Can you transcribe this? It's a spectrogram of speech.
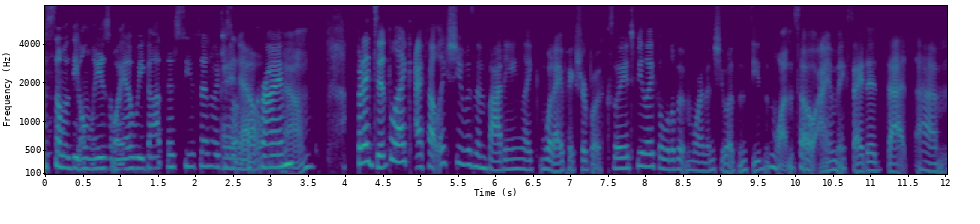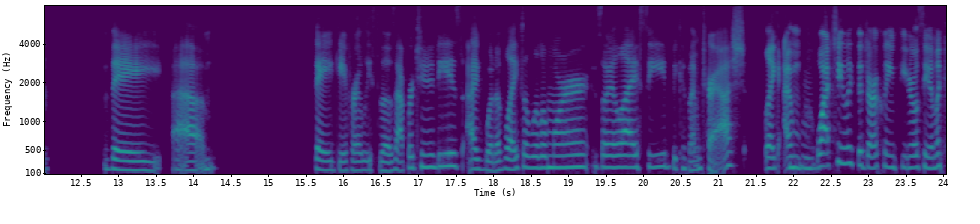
some of the only Zoya we got this season, which is I a, know, a I crime. know. But I did like, I felt like she was embodying like what I picture book Zoya to be like a little bit more than she was in season one. So I'm excited that um they um they gave her at least those opportunities. I would have liked a little more Zoya seed because I'm trash. Like I'm Mhm. watching like the Darkling funeral scene. I'm like,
